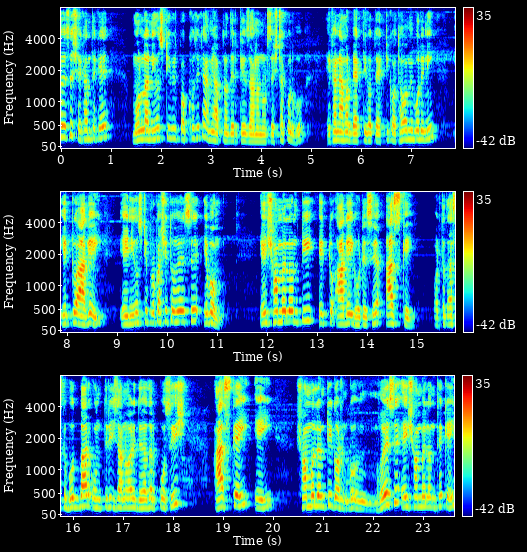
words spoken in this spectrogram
হয়েছে। সেখান থেকে মোল্লা নিউজ টিভির পক্ষ থেকে আমি আপনাদেরকে জানানোর চেষ্টা করব। এখানে আমার ব্যক্তিগত একটি কথাও আমি বলিনি। একটু আগেই এই নিউজটি প্রকাশিত হয়েছে এবং এই সম্মেলনটি একটু আগেই ঘটেছে আজকেই। অর্থাৎ আজকে বুধবার, উনত্রিশ জানুয়ারি দু হাজার পঁচিশ। আজকেই এই সম্মেলনটি হয়েছে। এই সম্মেলন থেকেই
